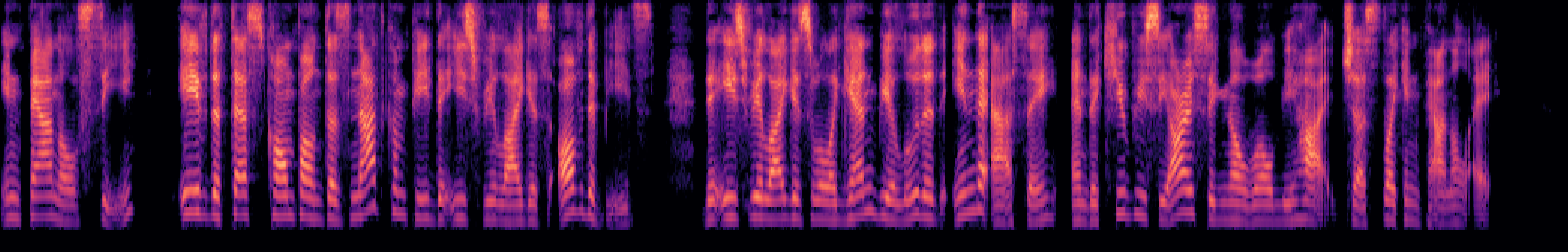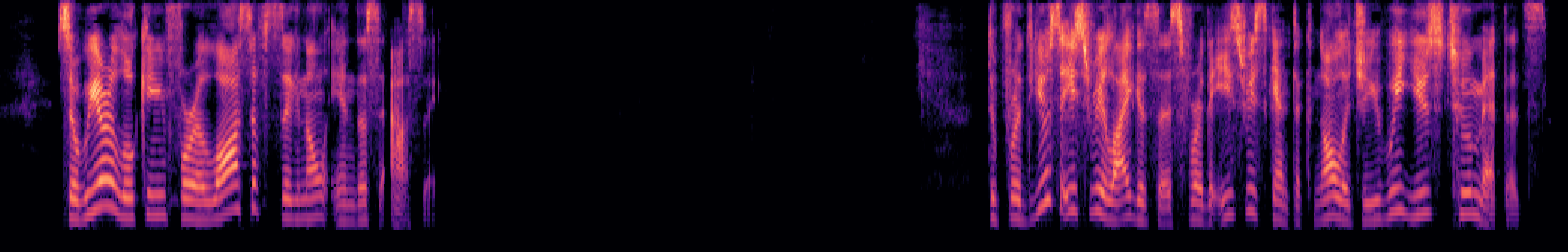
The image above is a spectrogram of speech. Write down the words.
In panel C, if the test compound does not compete the E3 ligase of the beads, the E3 ligase will again be eluted in the assay, and the qPCR signal will be high, just like in panel A. So we are looking for a loss of signal in this assay. To produce E3 ligases for the E3 scan technology, we use two methods.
